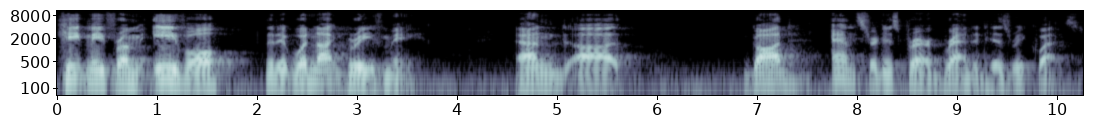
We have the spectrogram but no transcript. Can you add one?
keep me from evil, that it would not grieve me. And uh, God answered his prayer, granted his request.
